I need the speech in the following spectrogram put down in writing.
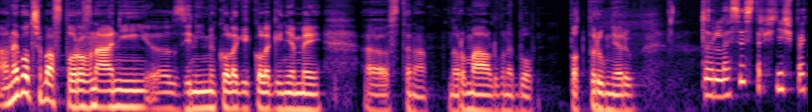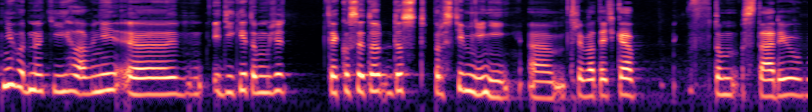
a nebo třeba v porovnání eh, s jinými kolegy, kolegyněmi eh, jste na normálu nebo podprůměru? Tohle se strašně špatně hodnotí, hlavně i díky tomu, že jako se to dost prostě mění. Třeba teďka v tom stádiu uh,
